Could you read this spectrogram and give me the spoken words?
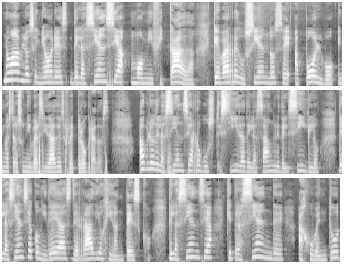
No hablo, señores, de la ciencia momificada que va reduciéndose a polvo en nuestras universidades retrógradas. Hablo de la ciencia robustecida de la sangre del siglo, de la ciencia con ideas de radio gigantesco, de la ciencia que trasciende a juventud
